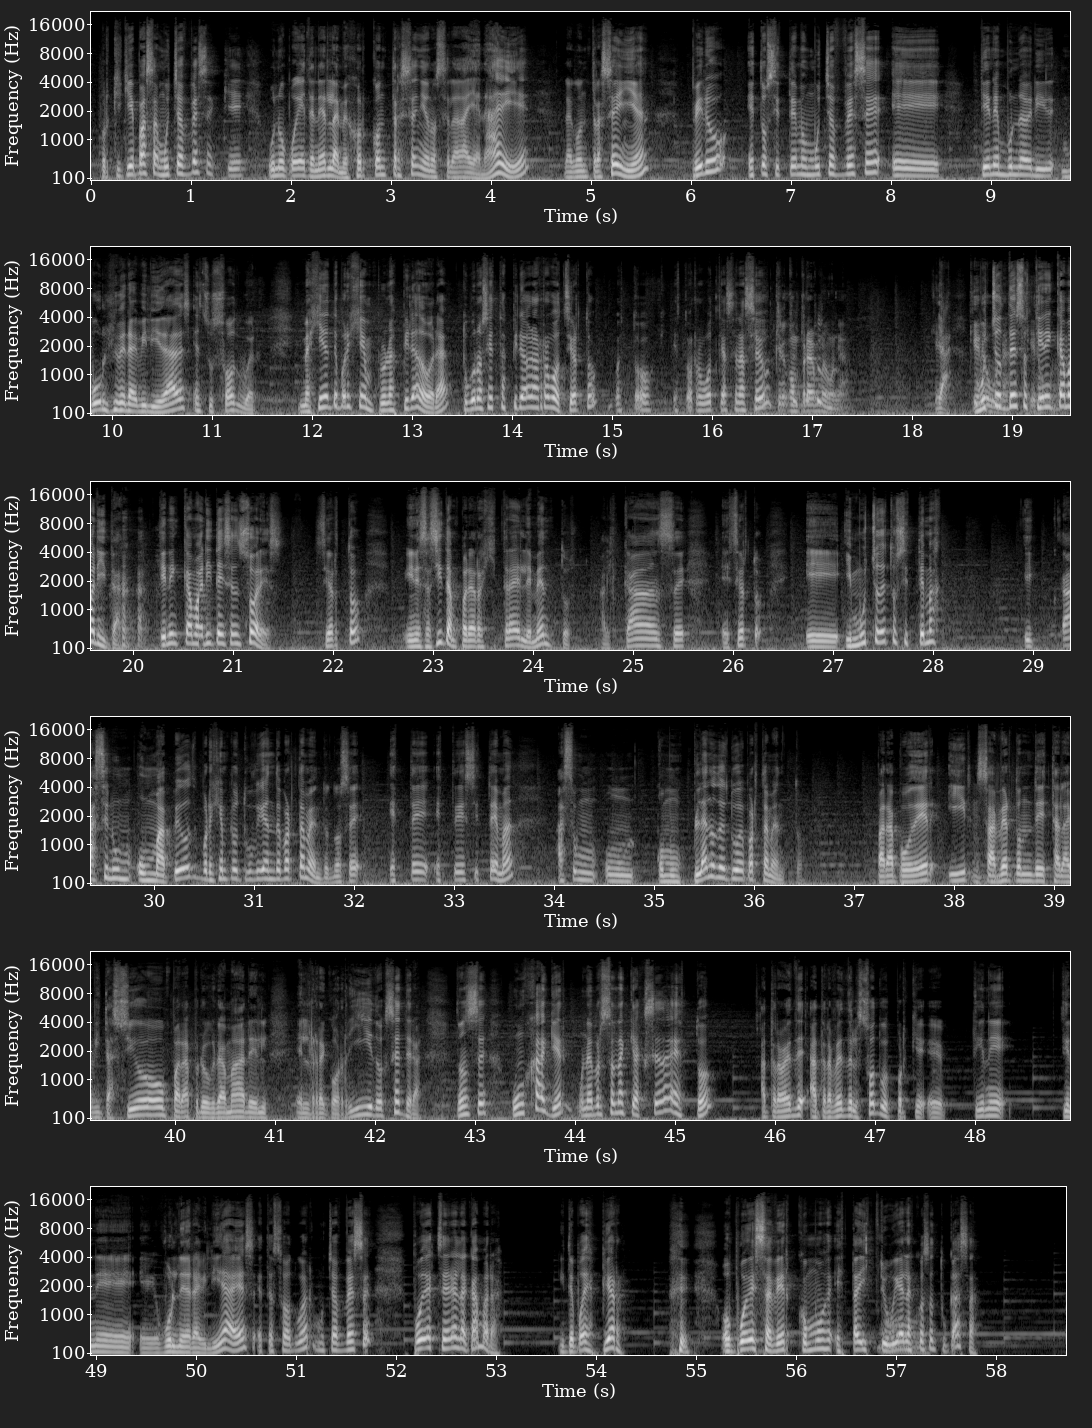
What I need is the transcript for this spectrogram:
Porque ¿qué pasa? Muchas veces que uno puede tener la mejor contraseña, no se la da a nadie, la contraseña, pero estos sistemas muchas veces eh, tienen vulnerabilidades en su software. Imagínate, por ejemplo, una aspiradora. Tú conoces esta aspiradora robot, ¿cierto? Estos, estos robots que hacen aseo. quiero comprarme una. Ya, muchos de esos tienen camarita, tienen camarita y sensores, ¿cierto? Y necesitan para registrar elementos, alcance, ¿es ¿cierto? Eh, y muchos de estos sistemas eh, hacen un, mapeo, por ejemplo, tú vives en departamento, entonces este, este sistema hace un, como un plano de tu departamento para poder ir, saber dónde está la habitación, para programar el, recorrido, etc. Entonces, un hacker, una persona que acceda a esto a través, de, a través del software, porque eh, tiene, tiene eh, vulnerabilidades este software muchas veces, puede acceder a la cámara y te puede espiar. o puede saber cómo está distribuida las oh. cosas en tu casa.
